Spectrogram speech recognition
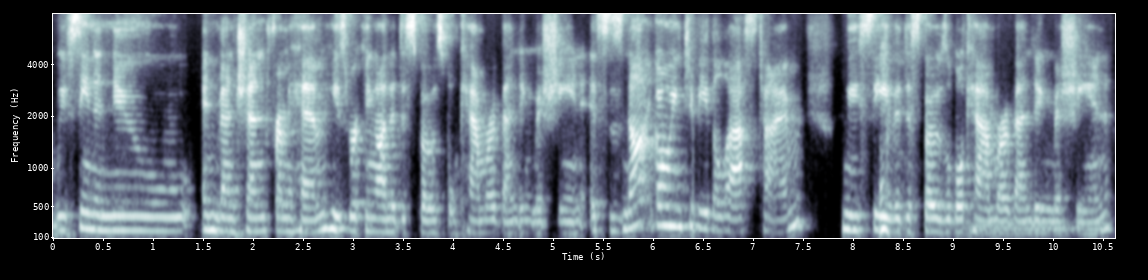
We've seen a new invention from him. He's working on a disposable camera vending machine. This is not going to be the last time we see the disposable camera vending machine.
